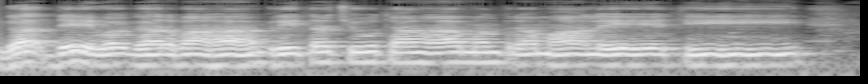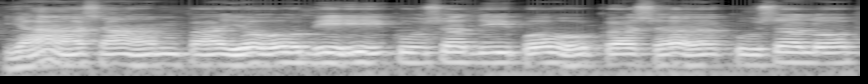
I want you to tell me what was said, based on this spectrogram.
देवगर्भा घृतच्युता मन्त्रमालेति। यासां पयोभिः कुशदीपोकश कुशलो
